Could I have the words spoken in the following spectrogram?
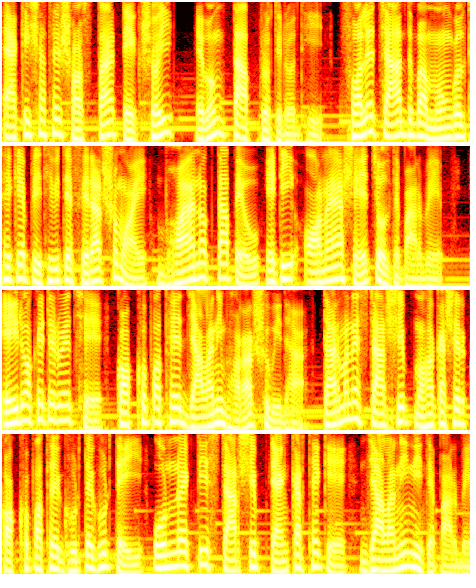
একই সাথে সস্তা, টেকসই এবং তাপ প্রতিরোধী। ফলে চাঁদ বা মঙ্গল থেকে পৃথিবীতে ফেরার সময় ভয়ানক তাপেও এটি অনায়াসে চলতে পারবে। এই রকেটে রয়েছে কক্ষপথে জ্বালানি ভরার সুবিধা। তার মানে স্টারশিপ মহাকাশের কক্ষপথে ঘুরতে ঘুরতেই অন্য একটি স্টারশিপ ট্যাঙ্কার থেকে জ্বালানি নিতে পারবে।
